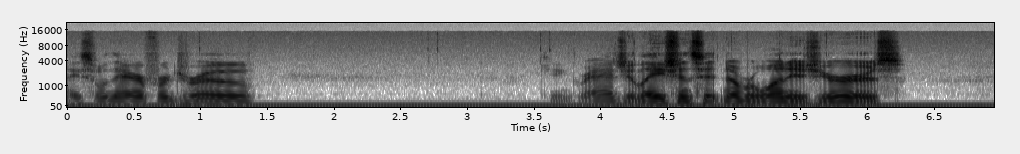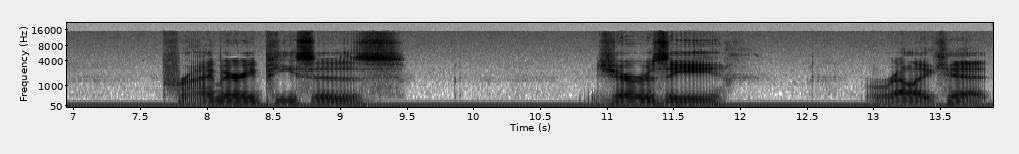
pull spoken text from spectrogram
Nice one there for Drew. Congratulations. Hit number one is yours. Primary pieces. Jersey. Relic hit.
